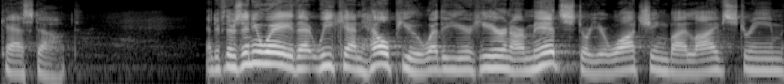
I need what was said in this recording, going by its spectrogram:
cast out. And if there's any way that we can help you, whether you're here in our midst or you're watching by live stream,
